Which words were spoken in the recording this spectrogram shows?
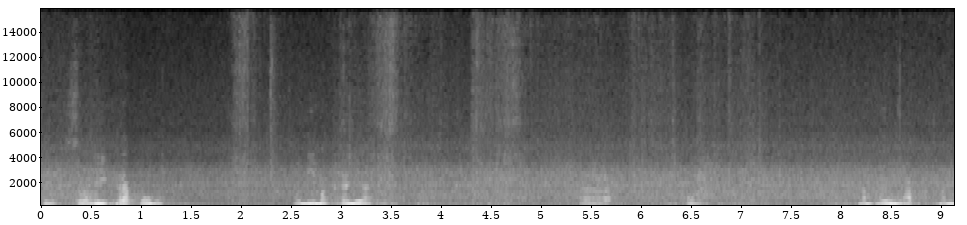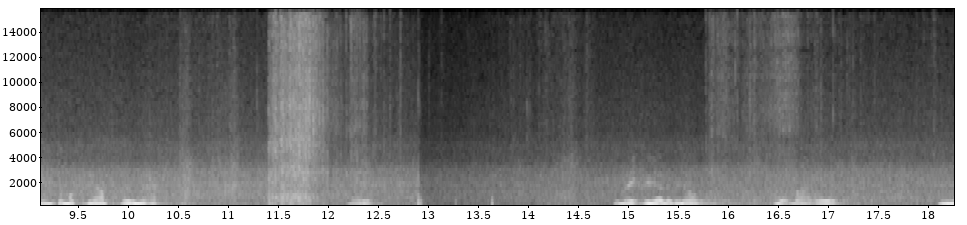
คสวัสดีครับผม วันนี้มาเคลียร์น้ำผึ้งครับ วันนี้จะมาเคลียร์น้ำผึ้งนะฮะนี่ยังไม่ได้เคลียร์เลยพี่น้องเยอะมากเลยนี่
